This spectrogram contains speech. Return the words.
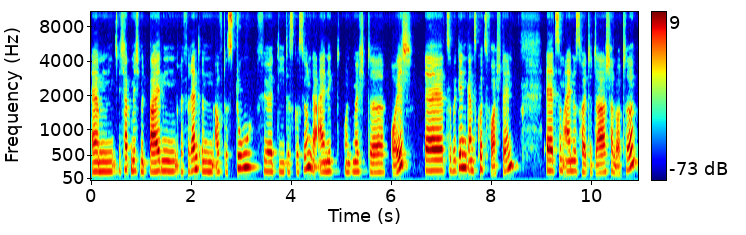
Ähm, ich habe mich mit beiden ReferentInnen auf das Du für die Diskussion geeinigt und möchte euch äh, zu Beginn ganz kurz vorstellen. Äh, zum einen ist heute da Charlotte.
